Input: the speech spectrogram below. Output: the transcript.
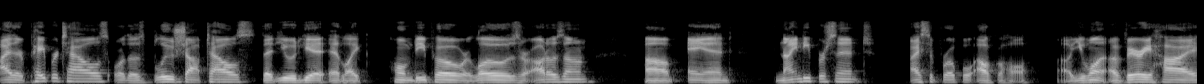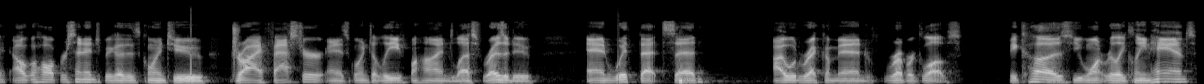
either paper towels or those blue shop towels that you would get at like Home Depot or Lowe's or AutoZone, um, and 90% isopropyl alcohol. Uh, you want a very high alcohol percentage because it's going to dry faster and it's going to leave behind less residue. And with that said, I would recommend rubber gloves because you want really clean hands.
